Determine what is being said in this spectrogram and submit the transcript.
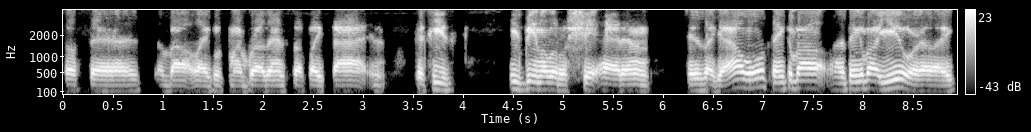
tell Sarah about like with my brother and stuff like that, and because he's he's being a little shithead, and she was like, yeah, well, think about I think about you or like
